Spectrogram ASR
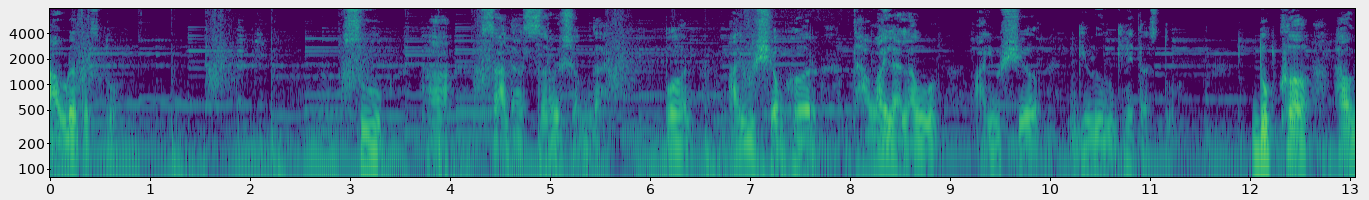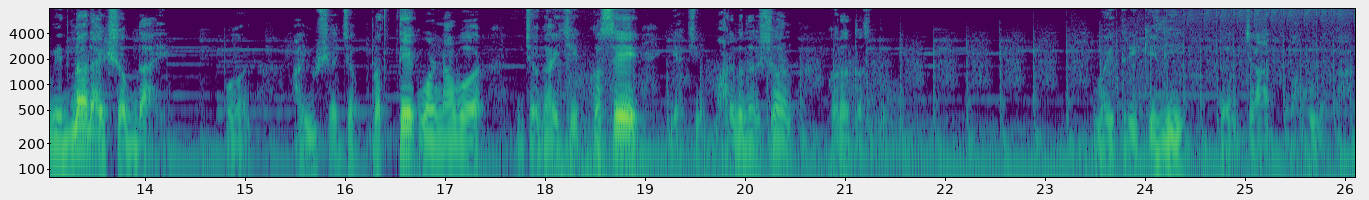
आवडत असतो? सुख हा साधा सरळ शब्द आहे. पण आयुष्यभर धावायला लावून आयुष्य गिळून घेत असतो. दुःख हा वेदनादायक शब्द आहे. पण आयुष्याच्या प्रत्येक वळणावर जगायचे कसे याचे मार्गदर्शन करत असतो. मैत्री केली तर जात पाहू नका.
